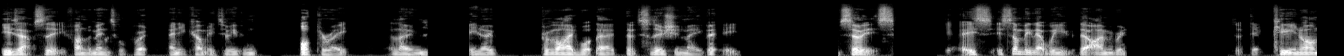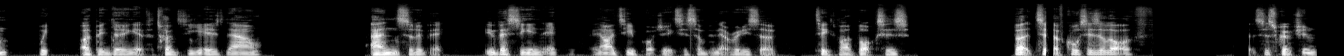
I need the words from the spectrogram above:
is absolutely fundamental for any company to even operate, alone, you know, provide what their the solution may be. So it's it's it's something that we that I'm really keen on. We I've been doing it for 20 years now, and sort of investing in, in, in IT projects is something that really sort of ticks my boxes. But uh, of course, there's a lot of subscription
